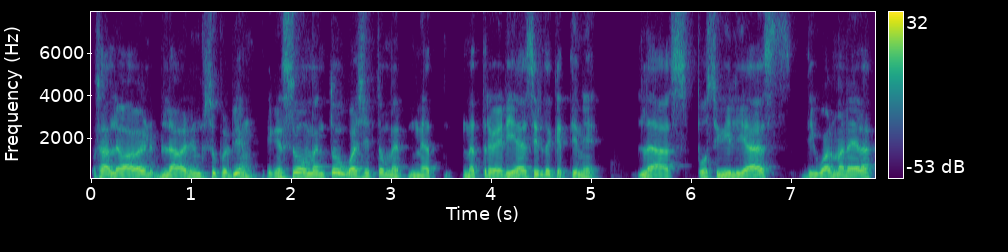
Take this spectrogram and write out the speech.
o sea, le va a ver, le va a venir súper bien. En este momento, Washington me, me, me, atrevería a decir de que tiene las posibilidades de igual manera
